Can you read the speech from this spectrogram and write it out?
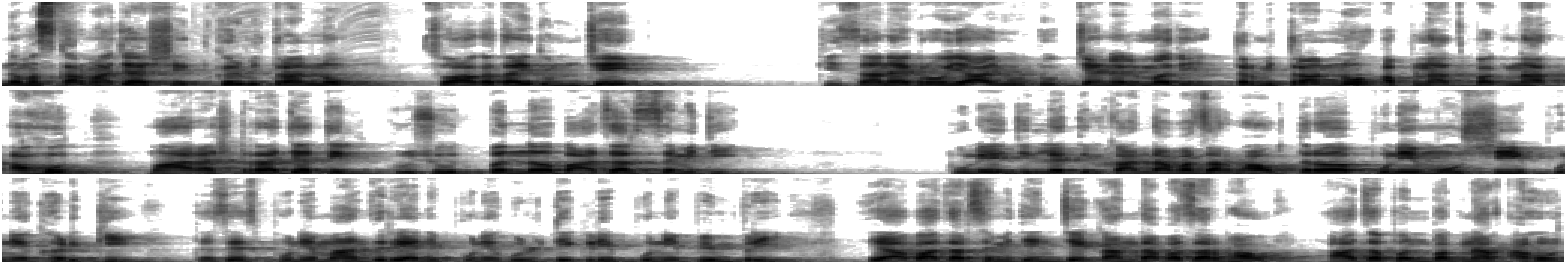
नमस्कार माझ्या शेतकरी मित्रांनो. स्वागत आहे तुमचे किसान ॲग्रो या यूट्यूब चॅनलमध्ये. तर मित्रांनो आपण बघणार आहोत महाराष्ट्र राज्यातील कृषी उत्पन्न बाजार समिती. पुणे जिल्ह्यातील कांदा बाजार भाव तर पुणे मोशी पुणे खडकी तसेच पुणे मांजरी आणि पुणे गुलटेकडी पुणे पिंपरी या बाजार समित्यांचे कांदा बाजार भाव आज आपण बघणार आहोत.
